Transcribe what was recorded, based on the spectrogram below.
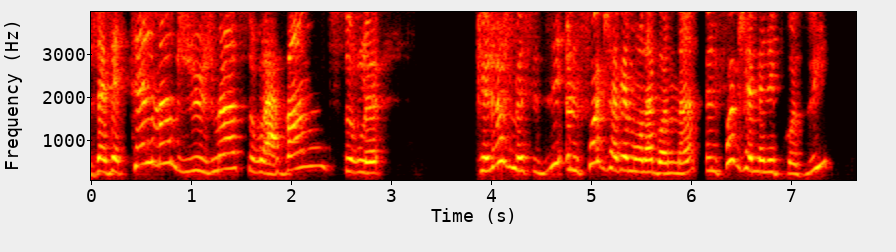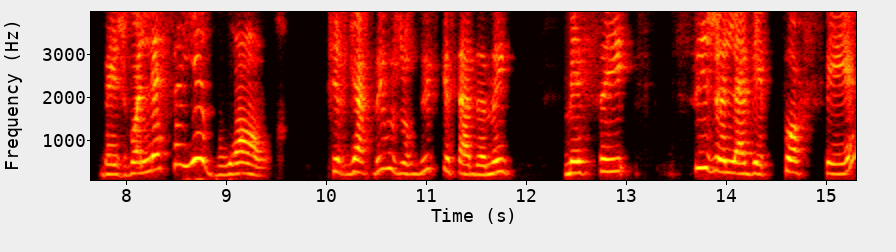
J'avais tellement de jugement sur la vente, sur le. que là, je me suis dit, une fois que j'avais mon abonnement, une fois que j'aimais les produits, ben, je vais l'essayer, voir puis regardez aujourd'hui ce que ça a donné. Mais c'est si je ne l'avais pas fait,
